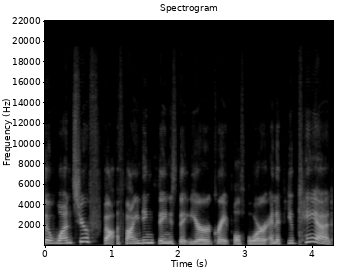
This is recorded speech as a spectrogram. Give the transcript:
So once you're f- finding things that you're grateful for, and if you can't,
